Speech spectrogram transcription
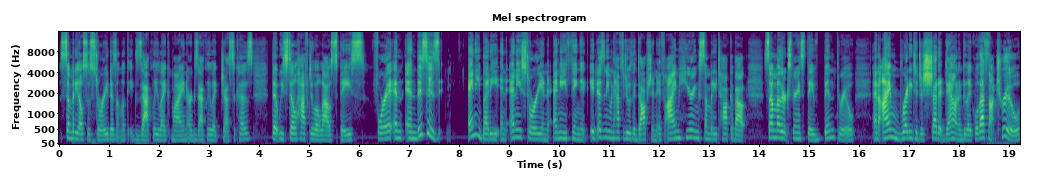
somebody else's story doesn't look exactly like mine or exactly like Jessica's that we still have to allow space for it. And and this is anybody in any story and anything it, it, doesn't even have to do with adoption. If i'm hearing somebody talk about some other experience that they've been through and i'm ready to just shut it down and be like well that's not true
